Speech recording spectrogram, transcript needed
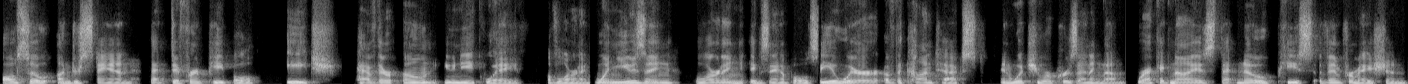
Also, understand that different people each have their own unique way of learning. When using learning examples, be aware of the context in which you are presenting them. Recognize that no piece of information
